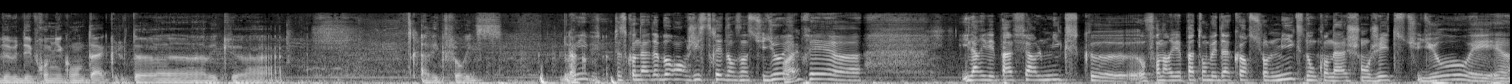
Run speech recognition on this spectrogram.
de- des premiers contacts euh, avec, avec Floris. Oui, parce qu'on a d'abord enregistré dans un studio Ouais. et après. euh, il n'arrivait pas à faire le mix que, enfin, on n'arrivait pas à tomber d'accord sur le mix, donc on a changé de studio et euh,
